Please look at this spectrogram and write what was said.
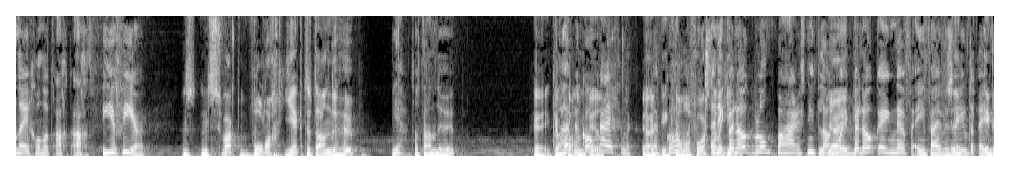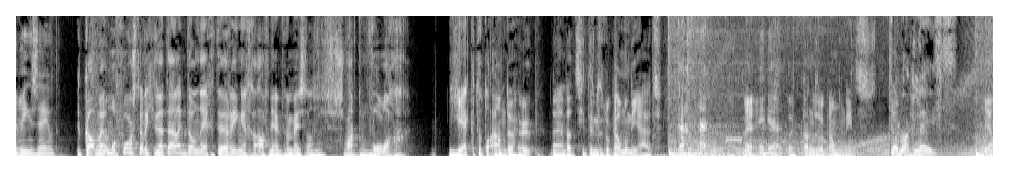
0900 8844. Een, een zwart wollig jek tot aan de heup. Ja, tot aan de heup. Oké, ik heb Dat wel heb een ik ook beeld. eigenlijk. Ja, ik ook. kan me voorstellen En ik ben je- ook blond, mijn haar is niet lang. Ja, maar ik- ik ben ook 1, eh, 1,75, Ik- ik- 1,73. Ik kan me helemaal voorstellen dat je uiteindelijk dan echt de ringen gaat afnemen van mensen. Als een zwart wollig jek tot aan de heup. Nou, ja, dat ziet er natuurlijk helemaal niet uit. Nee, Ja. dat kan natuurlijk helemaal niet. Toebak leeft. Ja.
